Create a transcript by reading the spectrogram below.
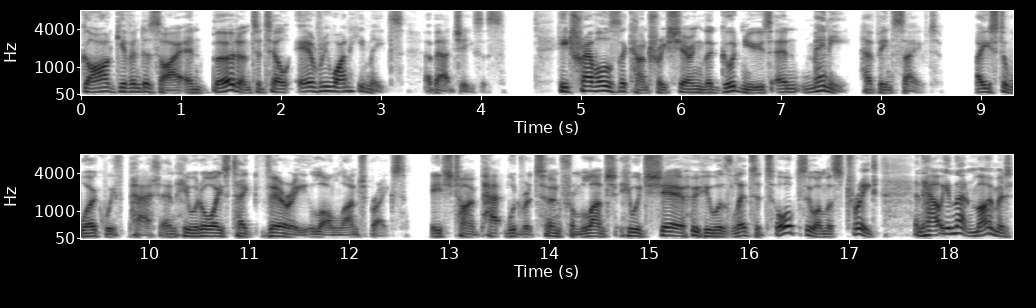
God given desire and burden to tell everyone he meets about Jesus. He travels the country sharing the good news, and many have been saved. I used to work with Pat, and he would always take very long lunch breaks. Each time Pat would return from lunch, he would share who he was led to talk to on the street and how in that moment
